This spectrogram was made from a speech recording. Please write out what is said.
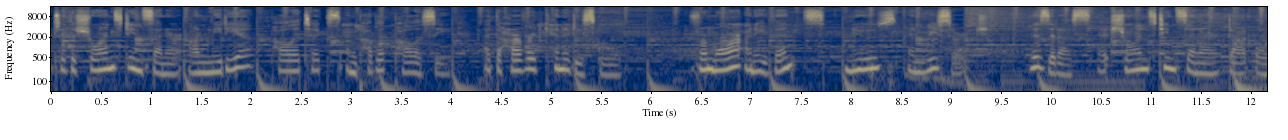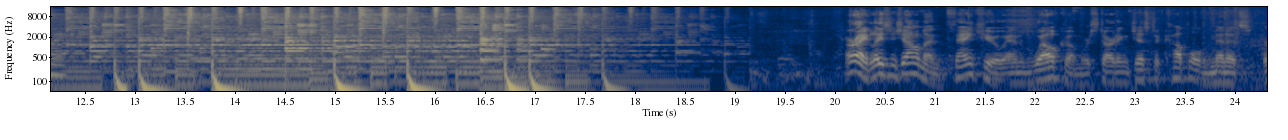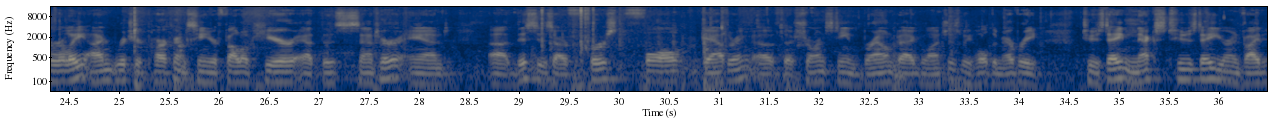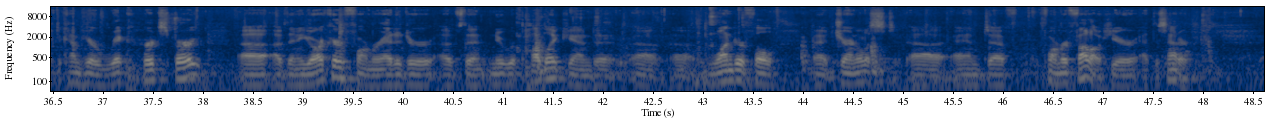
to the Shorenstein Center on Media, Politics, and Public Policy at the Harvard Kennedy School. For more on events, news, and research, visit us at shorensteincenter.org. All right, ladies and gentlemen, thank you and welcome. We're starting just a couple of minutes early. I'm Richard Parker. I'm senior fellow here at the center, and uh, this is our first fall gathering of the Shorenstein Brown Bag Lunches. We hold them every Tuesday. Next Tuesday, you're invited to come here. Rick Hertzberg uh, of the New Yorker, former editor of the New Republic, and a, wonderful uh, journalist uh, and uh, former fellow here at the center.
